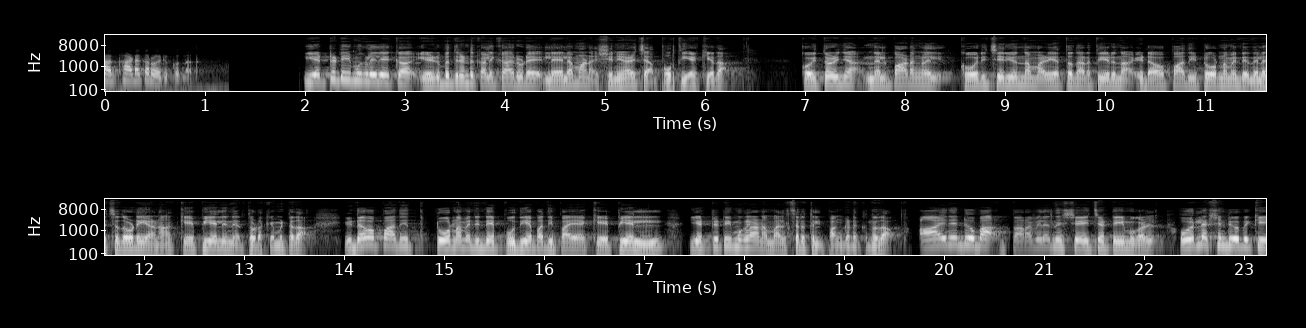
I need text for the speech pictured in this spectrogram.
സംഘാടകർ ഒരുക്കുന്നത്. എട്ട് ടീമുകളിലേക്ക് എഴുപത്തിരണ്ട് കളിക്കാരുടെ ലേലമാണ് ശനിയാഴ്ച പൂർത്തിയാക്കിയത്. കൊയ്ത്തൊഴിഞ്ഞ നെൽപ്പാടങ്ങളിൽ കോരിച്ചെരിയുന്ന മഴയത്ത് നടത്തിയിരുന്ന ഇടവപ്പാതി ടൂർണമെന്റ് നിലച്ചതോടെയാണ് കെ പി എല്ലിന് തുടക്കമിട്ടത്. ഇടവപ്പാതി ടൂർണമെന്റിന്റെ പുതിയ പതിപ്പായ കെ പി എല്ലിൽ എട്ട് ടീമുകളാണ് മത്സരത്തിൽ പങ്കെടുക്കുന്നത്. ആയിരം രൂപ തറവില നിശ്ചയിച്ച ടീമുകൾ ഒരു ലക്ഷം രൂപയ്ക്ക്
